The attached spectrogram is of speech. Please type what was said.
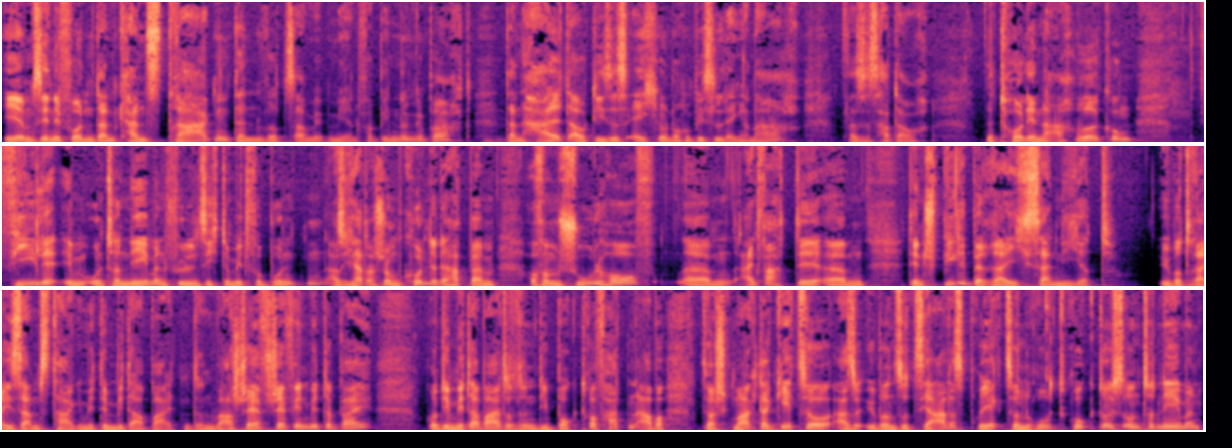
eher im Sinne von, dann kann es tragen, dann wird es auch mit mir in Verbindung gebracht. Dann halt auch dieses Echo noch ein bisschen länger nach. Also es hat auch eine tolle Nachwirkung. Viele im Unternehmen fühlen sich damit verbunden. Also ich hatte auch schon einen Kunde, der hat beim auf einem Schulhof ähm, einfach de, ähm, den Spielbereich saniert über drei Samstage mit den Mitarbeitenden. War Chef, Chefin mit dabei und die Mitarbeiter, die Bock drauf hatten. Aber du hast gemerkt, da geht so, also über ein soziales Projekt, so ein Ruck durchs Unternehmen.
